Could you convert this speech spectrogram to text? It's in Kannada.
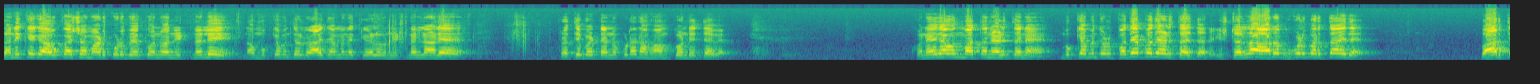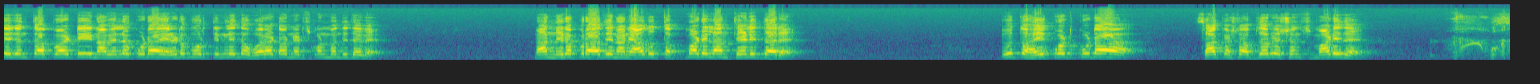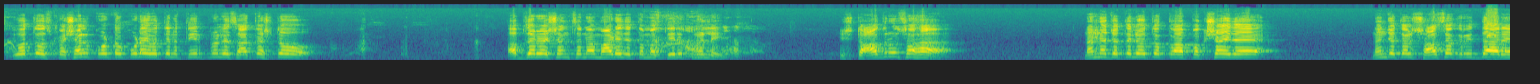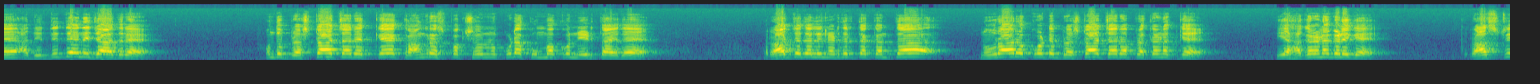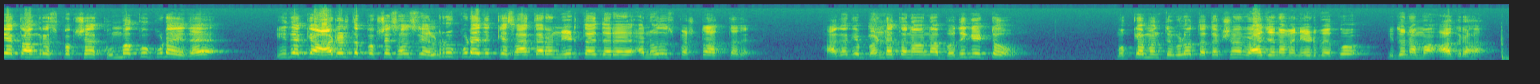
ತನಿಖೆಗೆ ಅವಕಾಶ ಮಾಡಿಕೊಡ್ಬೇಕು ಅನ್ನೋ ನಿಟ್ಟಿನಲ್ಲಿ ನಾವು ಮುಖ್ಯಮಂತ್ರಿಗಳು ರಾಜೀನಾಮೆನ ಕೇಳುವ ನಿಟ್ಟಿನಲ್ಲಿ ನಾಳೆ ಪ್ರತಿಭಟನೆಯನ್ನು ಕೂಡ ನಾವು ಹಮ್ಮಿಕೊಂಡಿದ್ದೇವೆ. ಕೊನೆಯದೇ ಒಂದು ಮಾತನ್ನು ಹೇಳ್ತೇನೆ. ಮುಖ್ಯಮಂತ್ರಿಗಳು ಪದೇ ಪದೇ ಹೇಳ್ತಾ ಇದ್ದಾರೆ. ಇಷ್ಟೆಲ್ಲ ಆರೋಪಗಳು ಬರ್ತಾ ಇದೆ. ಭಾರತೀಯ ಜನತಾ ಪಾರ್ಟಿ ನಾವೆಲ್ಲ ಕೂಡ ಎರಡು ಮೂರು ತಿಂಗಳಿಂದ ಹೋರಾಟ ನಡೆಸ್ಕೊಂಡು ಬಂದಿದ್ದೇವೆ. ನಾನು ನಿರಪರಾಧಿ, ನಾನು ಯಾವುದೂ ತಪ್ಪು ಮಾಡಿಲ್ಲ ಅಂತ ಹೇಳಿದ್ದಾರೆ. ಇವತ್ತು ಹೈಕೋರ್ಟ್ ಕೂಡ ಸಾಕಷ್ಟು ಅಬ್ಸರ್ವೇಷನ್ಸ್ ಮಾಡಿದೆ. ಇವತ್ತು ಸ್ಪೆಷಲ್ ಕೋರ್ಟು ಕೂಡ ಇವತ್ತಿನ ತೀರ್ಪಿನಲ್ಲಿ ಸಾಕಷ್ಟು ಅಬ್ಸರ್ವೇಷನ್ಸನ್ನು ಮಾಡಿದೆ ತಮ್ಮ ತೀರ್ಪಿನಲ್ಲಿ. ಇಷ್ಟಾದರೂ ಸಹ ನನ್ನ ಜೊತೆಲಿ ಇವತ್ತು ಕಾ ಪಕ್ಷ ಇದೆ. ನನ್ನ ಜೊತೆಲಿ ಶಾಸಕರಿದ್ದಾರೆ. ಅದು ಇದ್ದಿದ್ದೇ ನಿಜ ಆದರೆ ಒಂದು ಭ್ರಷ್ಟಾಚಾರಕ್ಕೆ ಕಾಂಗ್ರೆಸ್ ಪಕ್ಷವನ್ನು ಕೂಡ ಕುಮ್ಮಕ್ಕು ನೀಡ್ತಾ ಇದೆ. ರಾಜ್ಯದಲ್ಲಿ ನಡೆದಿರ್ತಕ್ಕಂಥ ನೂರಾರು ಕೋಟಿ ಭ್ರಷ್ಟಾಚಾರ ಪ್ರಕರಣಕ್ಕೆ ಈ ಹಗರಣಗಳಿಗೆ ರಾಷ್ಟ್ರೀಯ ಕಾಂಗ್ರೆಸ್ ಪಕ್ಷ ಕುಮ್ಮಕ್ಕೂ ಕೂಡ ಇದೆ. ಇದಕ್ಕೆ ಆಡಳಿತ ಪಕ್ಷ ಸದಸ್ಯರು ಎಲ್ಲರೂ ಕೂಡ ಇದಕ್ಕೆ ಸಹಕಾರ ನೀಡ್ತಾ ಇದ್ದಾರೆ ಅನ್ನೋದು ಸ್ಪಷ್ಟ ಆಗ್ತದೆ. ಹಾಗಾಗಿ ಬಂಡತನವನ್ನು ಬದಿಗಿಟ್ಟು ಮುಖ್ಯಮಂತ್ರಿಗಳು ತತ್ಕ್ಷಣ ರಾಜೀನಾಮೆ ನೀಡಬೇಕು. ಇದು ನಮ್ಮ ಆಗ್ರಹ.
